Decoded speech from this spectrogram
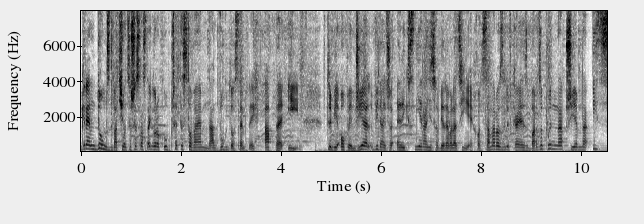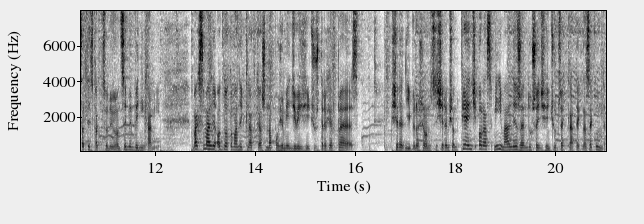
Grę Doom z 2016 roku przetestowałem na dwóch dostępnych API. W trybie OpenGL widać, że RX nie radzi sobie rewelacyjnie, choć sama rozgrywka jest bardzo płynna, przyjemna i z satysfakcjonującymi wynikami. Maksymalnie odnotowany klatkarz na poziomie 94 fps, średni wynoszący 75 oraz minimalny rzędu 63 klatek na sekundę.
